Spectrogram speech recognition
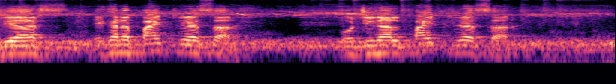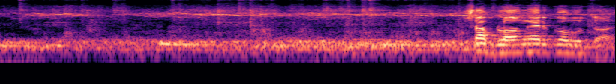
পেয়ার্স এখানে পাইট রেসার, অরিজিনাল পাইট রেসার। সব লংয়ের কবুতর।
